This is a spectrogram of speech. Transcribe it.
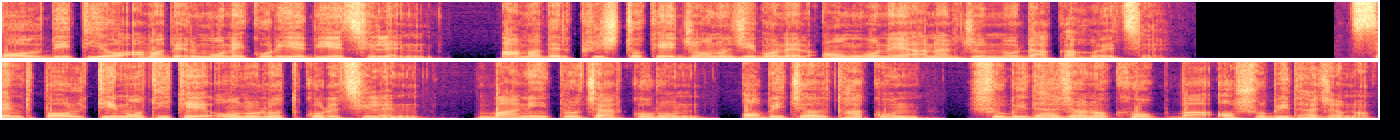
পল দ্বিতীয় আমাদের মনে করিয়ে দিয়েছিলেন, আমাদের খ্রিস্টকে জনজীবনের অঙ্গনে আনার জন্য ডাকা হয়েছে। সেন্ট পল টিমোথিকে অনুরোধ করেছিলেন, বাণী প্রচার করুন, অবিচল থাকুন, সুবিধাজনক হোক বা অসুবিধাজনক।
